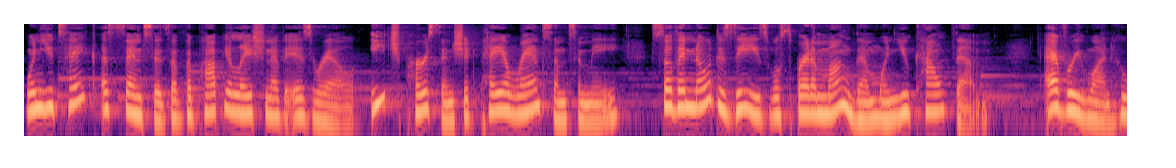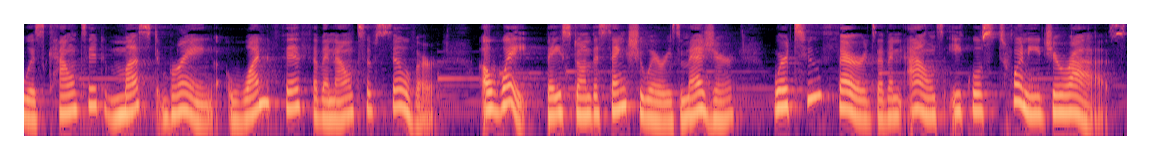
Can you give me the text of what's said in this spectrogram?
When you take a census of the population of Israel, each person should pay a ransom to me so that no disease will spread among them when you count them. Everyone who is counted must bring one fifth of an ounce of silver, a weight based on the sanctuary's measure where two thirds of an ounce equals 20 gerahs,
